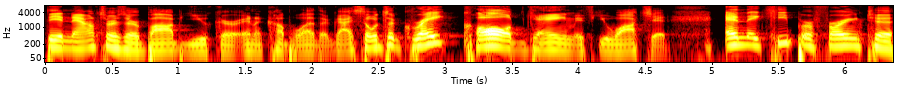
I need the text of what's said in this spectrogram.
the announcers are Bob Uecker and a couple other guys. So it's a great called game if you watch it. And they keep referring to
